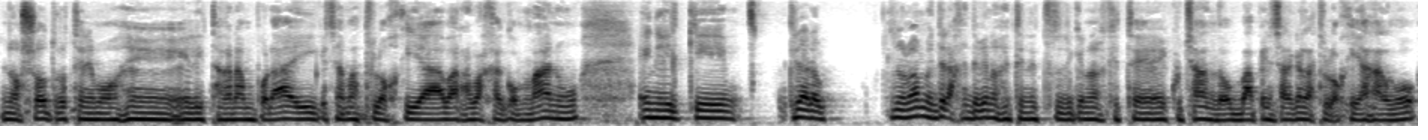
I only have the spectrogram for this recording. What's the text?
Nosotros tenemos eh, el Instagram por ahí que se llama Astrología barra baja con Manu, en el que, claro, normalmente la gente que nos esté, que nos esté escuchando va a pensar que la astrología es algo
